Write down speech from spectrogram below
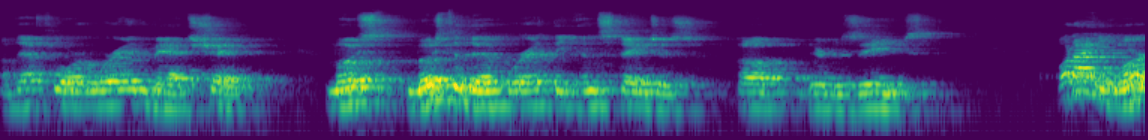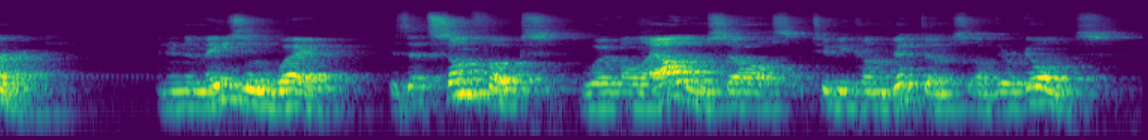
of that floor were in bad shape. Most, most of them were at the end stages of their disease. What I learned in an amazing way is that some folks would allow themselves to become victims of their illness.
